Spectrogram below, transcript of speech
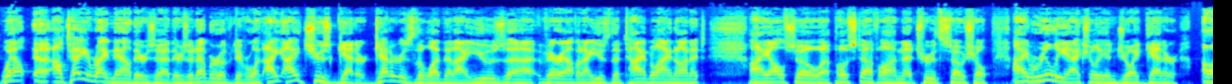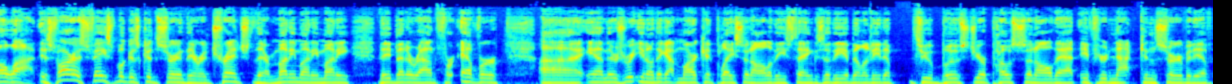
Well, uh, I'll tell you right now. There's a, there's a number of different ones. I, I choose GETTR. GETTR is the one that I use uh, very often. I use the timeline on it. I also uh, post stuff on uh, Truth Social. I really actually enjoy GETTR a lot. As far as Facebook is concerned, they're entrenched. They're money, money, money. They've been around forever, uh, and there's re- you know they got marketplace and all of these things, so the ability to to boost your posts and all that if you're not conservative.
